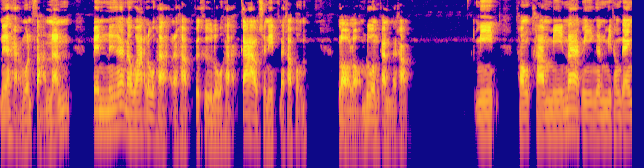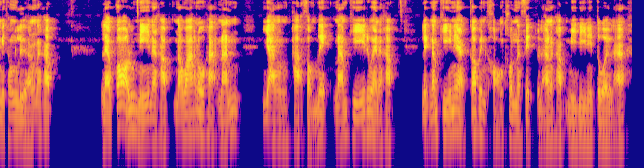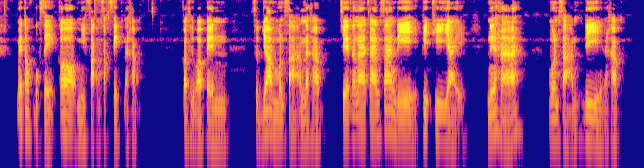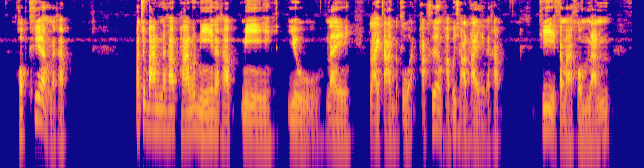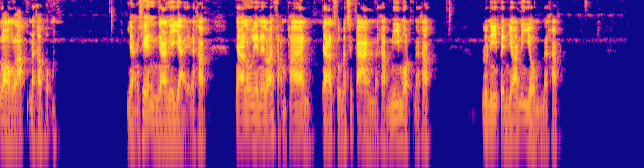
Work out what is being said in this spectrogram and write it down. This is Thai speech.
เนื้อหามวลสารนั้น เป็นเนื้อนวะโลหะนะครับ ก็คือโลหะ 9 ชนิดนะครับ ผมหล่อหลอมรวมกันนะครับ มีทองคำมีนาคมีเงินมีทองแดงมีทองเหลืองนะครับ แล้วก็รุ่นนี้นะครับ นวะโลหะนั้นยังผสมเหล็กน้ำพีด้วยนะครับ เหล็กน้ำพีเนี่ยก็เป็นของทนสิทธิ์อยู่แล้วนะครับ มีดีในตัวอยู่แล้ว ไม่ต้องปลุกเสกก็มีความศักดิ์สิทธิ์นะครับ ก็ถือว่าเป็นสุดยอดมวลสารนะครับ เจตนาการสร้างดี พิธีใหญ่ เนื้อหามวลสารดีนะครับ ครบเครื่องนะครับ ปัจจุบันนะครับพารุ่นนี้นะครับมีอยู่ในรายการประกวดพระเครื่องพระบูชาไทยนะครับ ที่สมาคมนั้นรองรับนะครับผม อย่างเช่นงานใหญ่ ๆ นะครับ งานโรงเรียนในร้อยสามพานงานศูนย์ราชการนะครับ มีหมดนะครับ รุ่นนี้เป็นยอดนิยมนะครับ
